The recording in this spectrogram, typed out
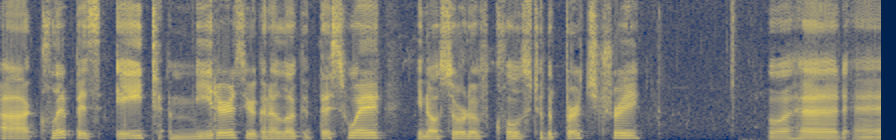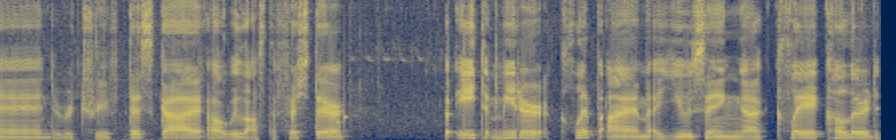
Uh, clip is 8 meters. You're gonna look this way, you know, sort of close to the birch tree. Go ahead and retrieve this guy. Oh, we lost the fish there. So 8 meter clip. I'm using a clay colored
